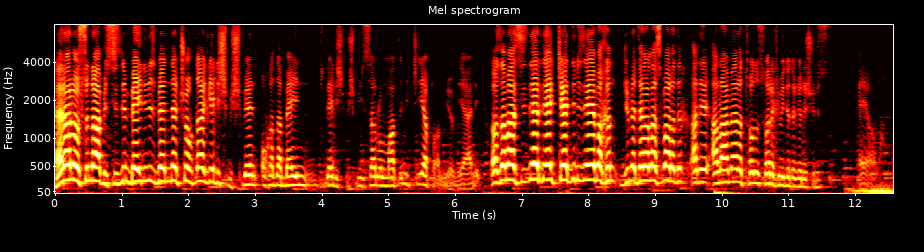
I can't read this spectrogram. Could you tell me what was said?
Helal olsun abi. Sizin beyniniz benden çok daha gelişmiş. Ben o kadar beyin gelişmiş bir insan olmadığım için yapamıyorum yani. O zaman sizler de kendinize iyi bakın. Cümleten Allah'a ısmarladık. Hadi Allah'a emanet olun. Sonraki videoda görüşürüz. Eyvallah.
